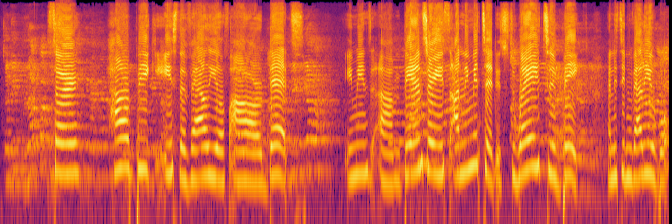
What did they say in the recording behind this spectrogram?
jadi berapa So, how big is the value of our debts? It means um, the answer is unlimited. It's way too big and it's invaluable.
